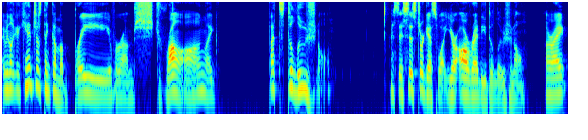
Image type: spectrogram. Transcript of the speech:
I mean, like, I can't just think I'm a brave or I'm strong. Like, that's delusional. I say, sister, guess what? You're already delusional. All right.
